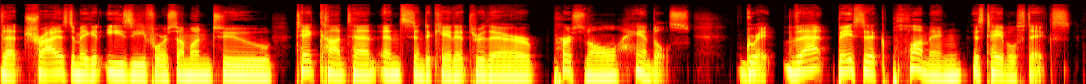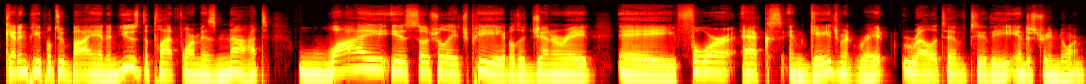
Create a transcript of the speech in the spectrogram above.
that tries to make it easy for someone to take content and syndicate it through their personal handles. Great. That basic plumbing is table stakes getting people to buy in and use the platform is not. Why is Social HP able to generate a 4x engagement rate relative to the industry norm?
